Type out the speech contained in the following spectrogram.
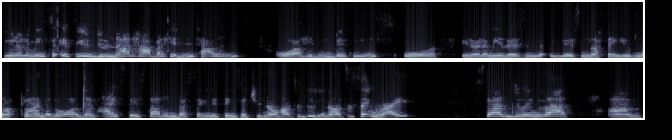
You know what I mean? So if you do not have a hidden talent or a hidden business, or you know what I mean, there's there's nothing you've not planned at all, then I say start investing in the things that you know how to do. You know how to sing, right? Start doing that. Um,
